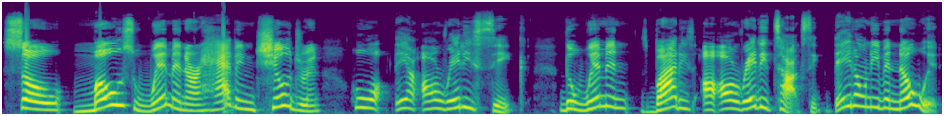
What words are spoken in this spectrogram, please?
So most women are having children who they are already sick. The women's bodies are already toxic. They don't even know it.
